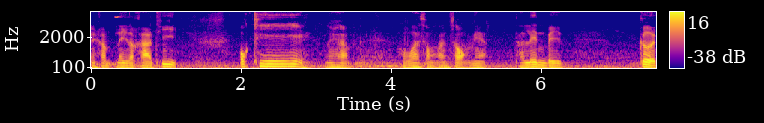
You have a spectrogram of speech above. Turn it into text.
นะครับ ในราคาที่โอเคนะครับ เพราะว่า2ล้าน2เนี่ย ถ้าเล่นไปเกิด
